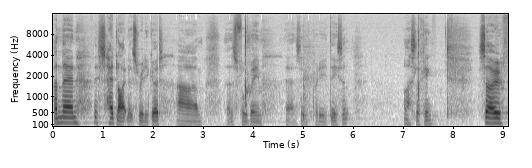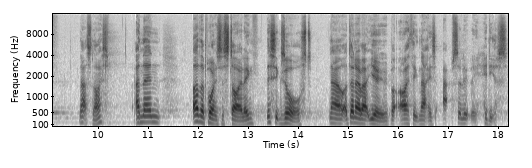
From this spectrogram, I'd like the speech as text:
and then this headlight looks really good. Um, that's full beam. Yeah, it seems pretty decent. Nice looking. So that's nice. And then other points of styling, this exhaust. Now, I don't know about you, but I think that is absolutely hideous.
